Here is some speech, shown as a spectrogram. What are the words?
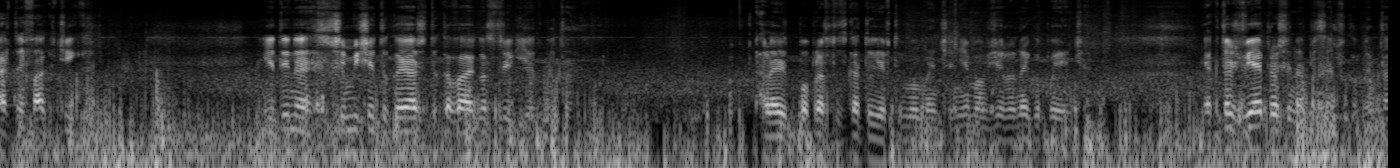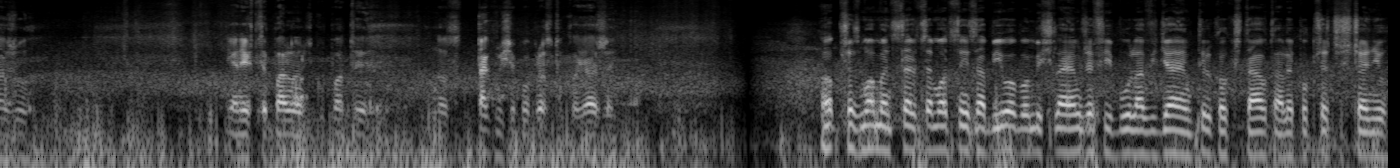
artefakcik. Jedyne z czym mi się tu kojarzy to kawałek ostrygi od buta. Ale po prostu skatuję w tym momencie, nie mam zielonego pojęcia. Jak ktoś wie, proszę napisać w komentarzu. Ja nie chcę palnąć głupoty. No tak mi się po prostu kojarzy. O, przez moment serce mocniej zabiło, bo myślałem, że fibula widziałem tylko kształt, ale po przeczyszczeniu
